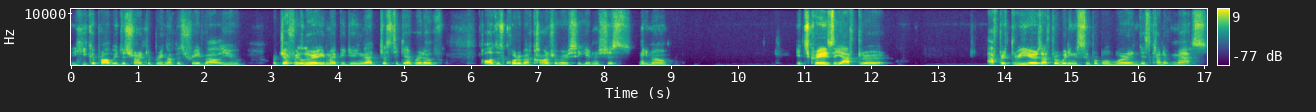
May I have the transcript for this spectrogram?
he could probably just trying to bring up his trade value. Or Jeffrey Lurie might be doing that just to get rid of all this quarterback controversy. And it's just, you know, it's crazy after after three years after winning the Super Bowl, we're in this kind of mess.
